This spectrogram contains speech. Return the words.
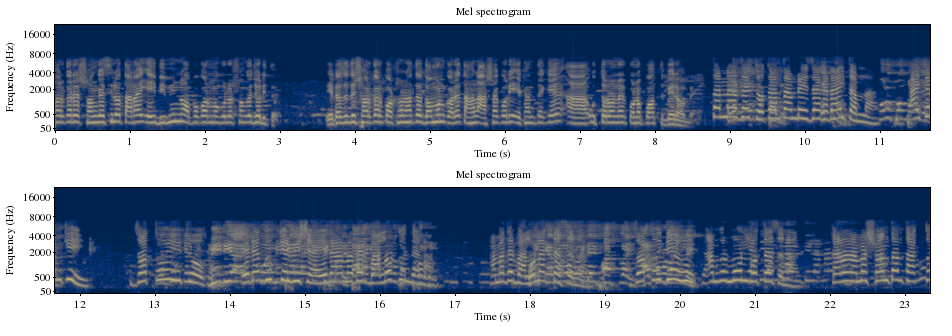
সরকারের সঙ্গে ছিল, তারাই এই বিভিন্ন অপকর্মগুলোর সঙ্গে জড়িত। এটা যদি সরকার কঠোর হাতে দমন করে তাহলে আশা করি এখান থেকে উত্তরণের কোনো পথ বের হবে। তা না যাইতো তাহলে তো আমরা এই জায়গাটা আইতাম না। আইতাম কি? যতই হোক এটা দুঃখের বিষয় এটা আমাদের ভালোর জন্য না। আমাদের ভালো লাগতেছে না। যতই দিয়ে হোক আমার মন ভরতেছে না। কারণ আমার সন্তান থাকতো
